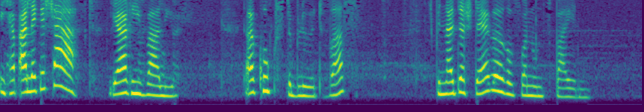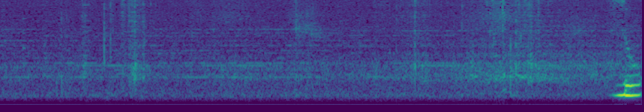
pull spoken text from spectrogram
Ich habe alle geschafft. Ja, Rivali. Da guckst du blöd, was? Ich bin halt der Stärkere von uns beiden. So.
